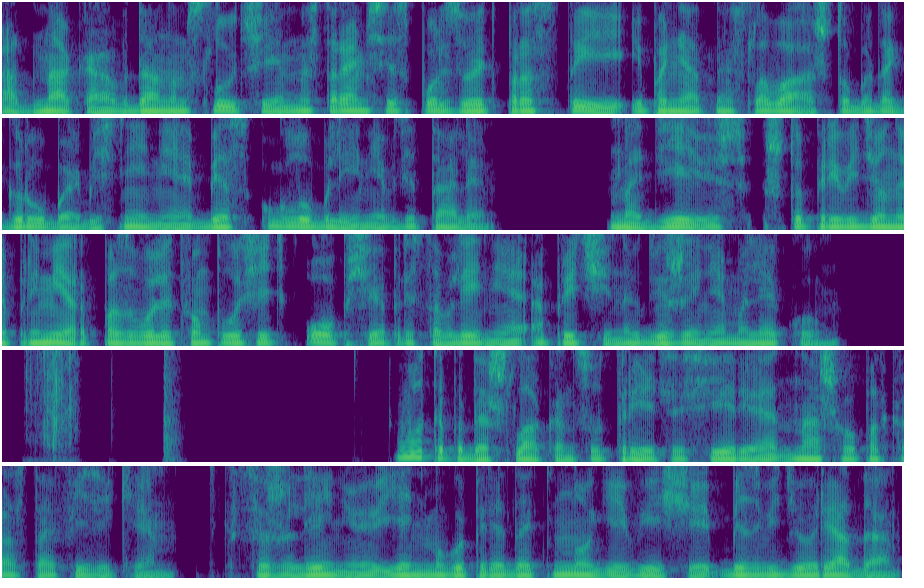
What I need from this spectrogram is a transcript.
Однако в данном случае мы стараемся использовать простые и понятные слова, чтобы дать грубое объяснение без углубления в детали. Надеюсь, что приведенный пример позволит вам получить общее представление о причинах движения молекул. Вот и подошла к концу третья серия нашего подкаста о физике. К сожалению, я не могу передать многие вещи без видеоряда,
